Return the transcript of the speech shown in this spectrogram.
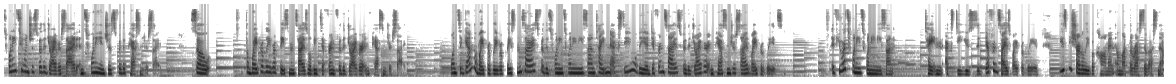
22 inches for the driver's side and 20 inches for the passenger side. So, the wiper blade replacement size will be different for the driver and passenger side. Once again, the wiper blade replacement size for the 2020 Nissan Titan XD will be a different size for the driver and passenger side wiper blades. If your 2020 Nissan Titan XD uses a different size wiper blade, please be sure to leave a comment and let the rest of us know.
